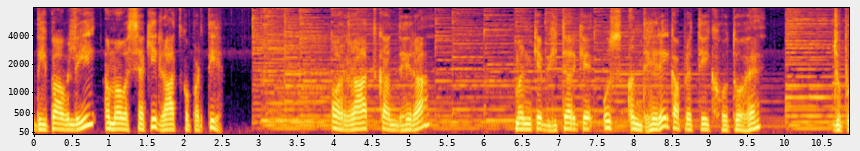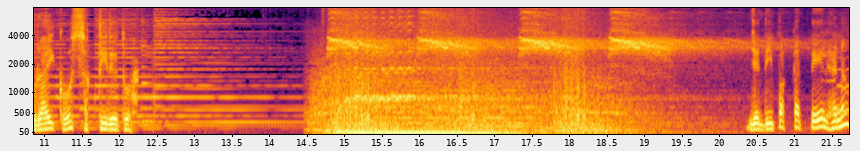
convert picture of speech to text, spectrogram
दीपावली अमावस्या की रात को पड़ती है और रात का अंधेरा मन के भीतर के उस अंधेरे का प्रतीक हो तो है, जो बुराई को शक्ति दे तो है। ये दीपक का तेल है ना?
